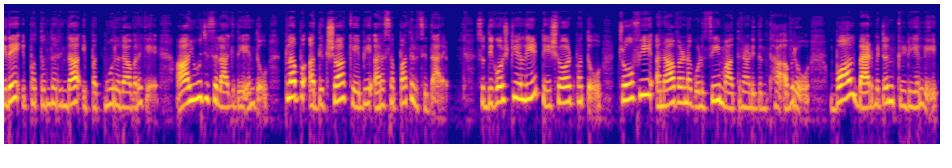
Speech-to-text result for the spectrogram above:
ಇದೇ ಇಪ್ಪತ್ತೊಂದರಿಂದ ಇಪ್ಪತ್ಮೂರರವರೆಗೆ ಆಯೋಜಿಸಲಾಗಿದೆ ಎಂದು ಕ್ಲಬ್ ಅಧ್ಯಕ್ಷ ಕೆಬಿ ಅರಸಪ್ಪ ತಿಳಿಸಿದ್ದಾರೆ. ಸುದ್ದಿಗೋಷ್ಠಿಯಲ್ಲಿ ಟಿ ಶರ್ಟ್ ಮತ್ತು ಟ್ರೋಫಿ ಅನಾವರಣಗೊಳಿಸಿ ಮಾತನಾಡಿದಂತಹ ಅವರು, ಬಾಲ್ ಬ್ಯಾಡ್ಮಿಂಟನ್ ಕ್ರೀಡೆಯಲ್ಲಿ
